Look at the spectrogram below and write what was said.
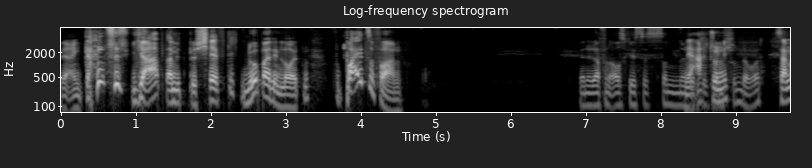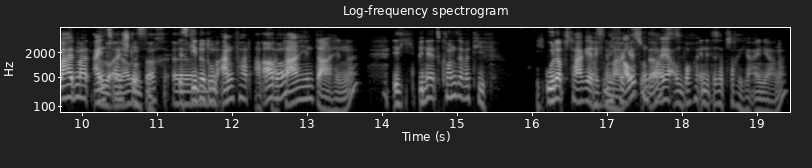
wäre ein ganzes Jahr damit beschäftigt, nur bei den Leuten vorbeizufahren. Wenn du davon ausgehst, dass es so eine Ne, acht Stunden. Stunden dauert. Sagen wir halt mal ein, Also zwei ein Stunden. Arbeitstag, es geht nur ähm, darum, Anfahrt, Abfahrt, aber- dahin, dahin. Ne? Ich bin ja jetzt konservativ. Ich Urlaubstage rechne mal raus und darfst- am Wochenende, deshalb sage ich ja ein Jahr. Ne?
